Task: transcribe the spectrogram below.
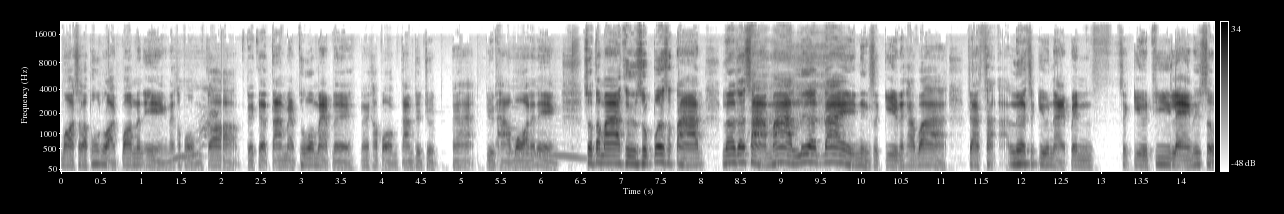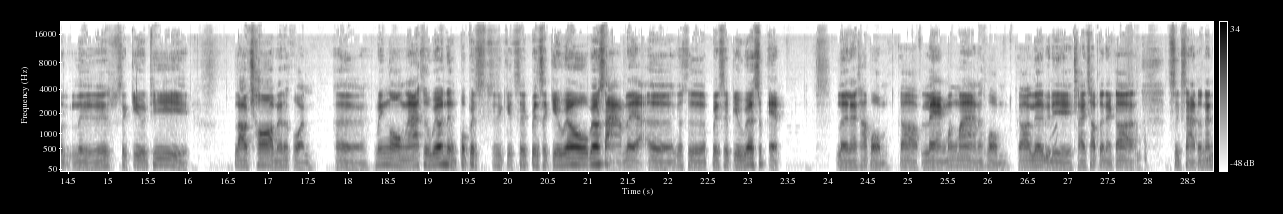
เหมาะสำหรับพวกหลอดป้อมนั่นเองนะครับผมก็จะเกิดตามแมปทั่วแมปเลยนะครับผมตามจุดๆนะฮะอยู่ถาวรนั่นเอง ส่วนต่อมาคือซูเปอร์สตาร์เราจะสามารถเลือกได้ 1 สกิลนะครับว่าจะเลือกสกิลไหนเป็นสกิลที่แรงที่สุดหรือสกิลที่เราชอบนะทุกคน เออไม่งงนะคือเวลหนึ่งปุ๊บเป็นสกิลเป็นสกิลเวลเวลสามเลยอะเออก็คือเป็นสกิลเวลสิบเอ็ดเลยนะครับผมก็แรงมากๆนะครับผมก็เลือกดีๆ ใครชอบตัวไหนก็ศึกษาตัวนั้น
